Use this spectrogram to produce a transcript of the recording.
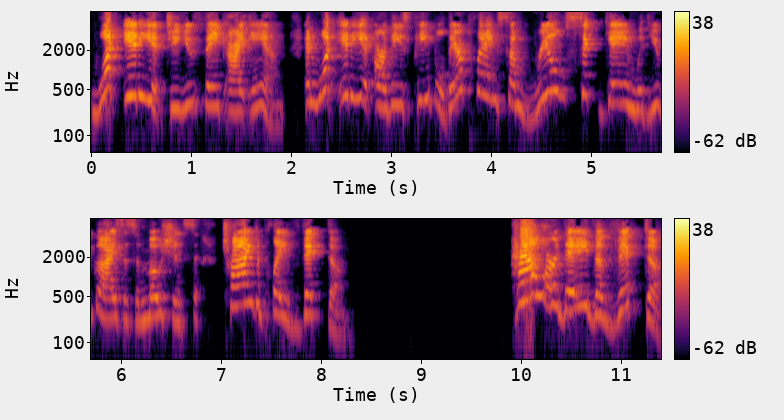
What idiot do you think I am? And what idiot are these people? They're playing some real sick game with you guys as emotions, trying to play victim. How are they the victim?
